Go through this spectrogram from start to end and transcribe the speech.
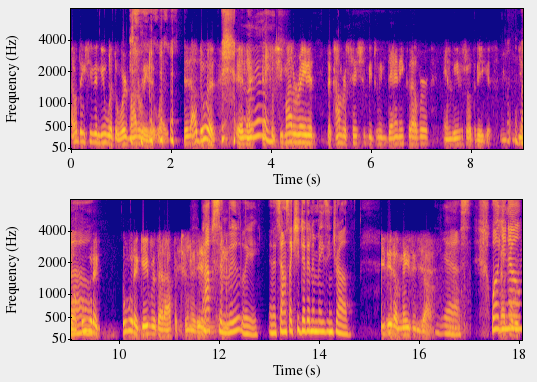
I don't think she even knew what the word moderator was. Said, I'll do it. And, uh, right. and, so she moderated the conversation between Danny Glover and Luis Rodriguez. You wow. know, who would have who would have gave her that opportunity? Absolutely. And it sounds like she did an amazing job. She did an amazing job. Yes. Well, you know,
